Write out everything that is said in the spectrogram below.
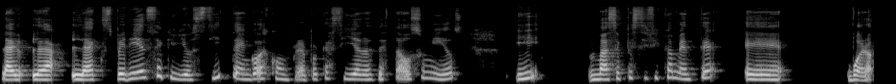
La, experiencia que yo sí tengo es comprar por casilla desde Estados Unidos y más específicamente, eh, bueno,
